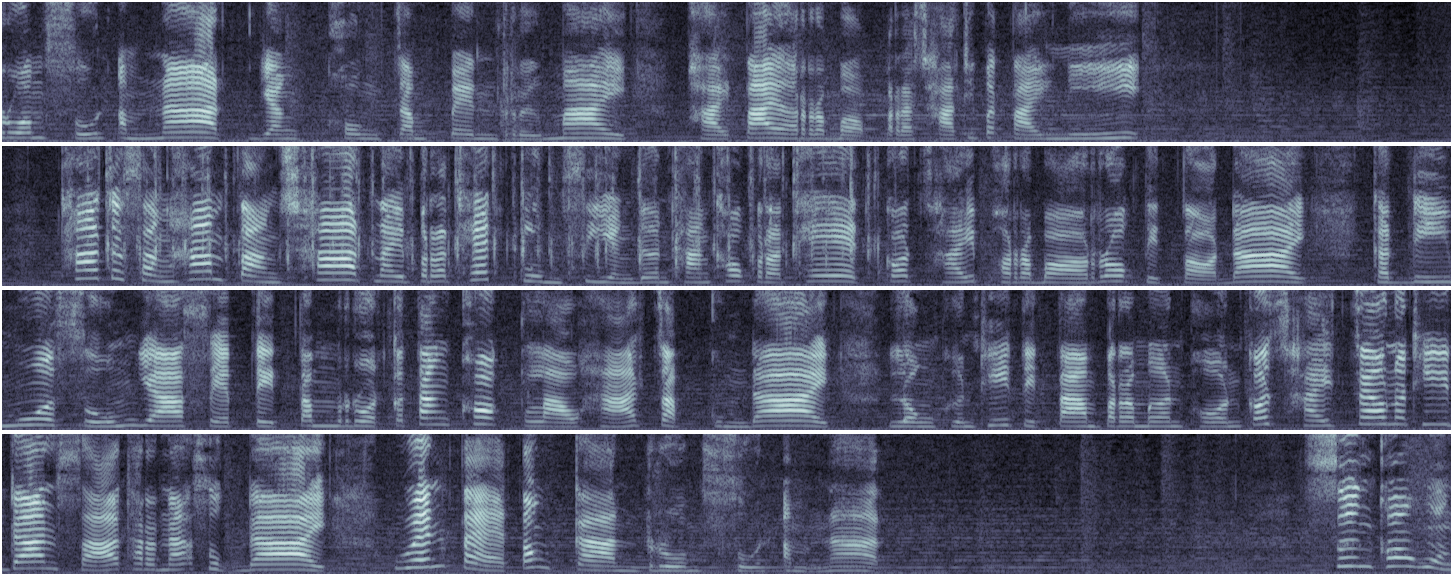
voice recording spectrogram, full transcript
รวมศูนย์อำนาจยังคงจำเป็นหรือไม่ ภายใต้ระบอบประชาธิปไตยนี้ ถ้าจะสั่งห้ามต่างชาติในประเทศกลุ่มเสี่ยงเดินทางเข้าประเทศ ก็ใช้พรบโรคติดต่อได้ คดีมั่วสุมยาเสพติดตำรวจก็ตั้งข้อกล่าวหาจับกลุ่มได้ ลงพื้นที่ติดตามประเมินผลก็ใช้เจ้าหน้าที่ด้านสาธารณสุขได้ เว้นแต่ต้องการรวมศูนย์อำนาจ ซึ่งข้อห่วง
